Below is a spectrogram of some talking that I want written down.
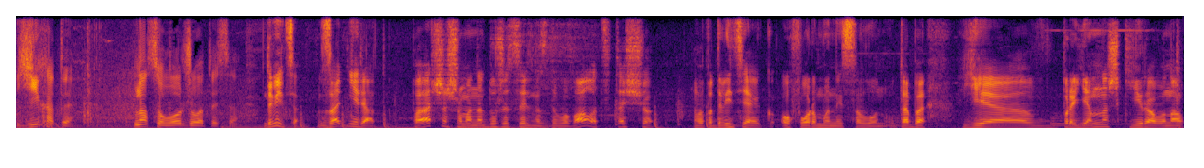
їхати насолоджуватися. Дивіться, задній ряд. Перше, що мене дуже сильно здивувало, це те, що ви подивіться, як оформлений салон. У тебе є приємна шкіра, вона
